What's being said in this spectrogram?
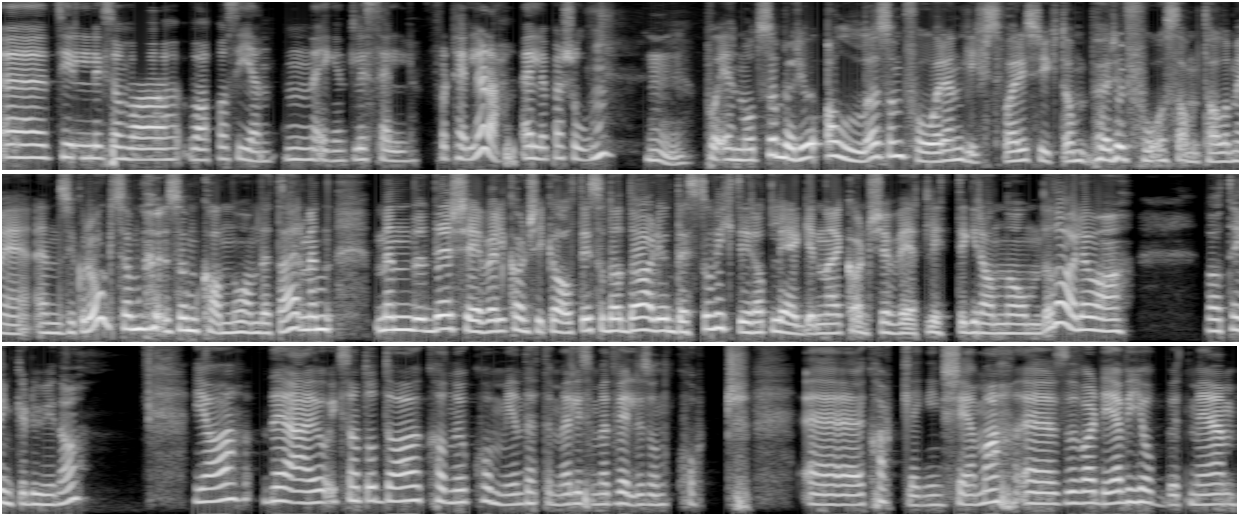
uh, til liksom hva, hva pasienten egentlig selv forteller, da, eller personen. Mm. på en måte så bør jo alle som får en livsvarig sykdom, bør få samtale med en psykolog som, som kan noe om dette her. Men, men det skjer vel kanskje ikke alltid, så da, da er det jo desto viktigere at legene kanskje vet litt grann om det, da? Eller hva, hva tenker du, Ida? Ja, det er jo, ikke sant, og da kan det jo komme inn dette med liksom et veldig sånn kort eh, kartleggingsskjema. Eh, så det var det vi jobbet med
